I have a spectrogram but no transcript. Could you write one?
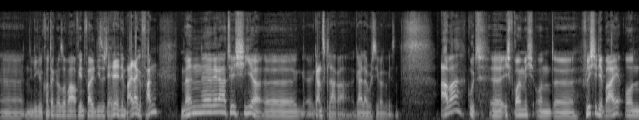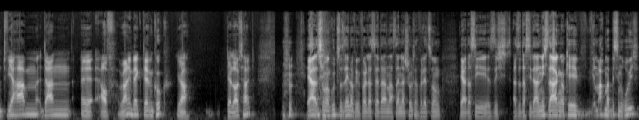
äh, ein Illegal Contact oder so war. Auf jeden Fall, diese, hätte er den Ball da gefangen, dann äh, wäre er natürlich hier äh, ganz klarer, geiler Receiver gewesen. Aber gut, äh, ich freue mich und äh, pflichte dir bei. Und wir haben dann äh, auf Running Back Devin Cook, ja, der läuft halt. Ja, ist schon mal gut zu sehen auf jeden Fall, dass er da nach seiner Schulterverletzung ja, dass sie sich, also dass sie da nicht sagen, okay, wir machen mal ein bisschen ruhig,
